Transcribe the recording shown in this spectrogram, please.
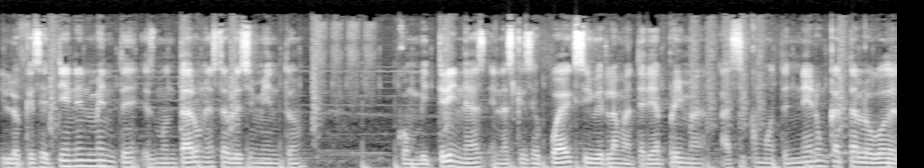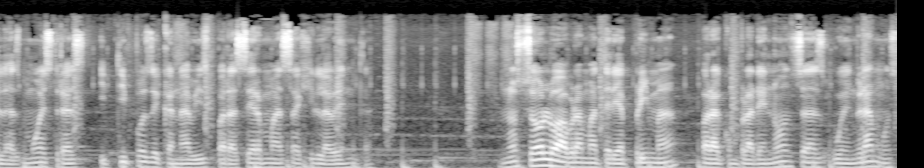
y lo que se tiene en mente es montar un establecimiento con vitrinas en las que se pueda exhibir la materia prima, así como tener un catálogo de las muestras y tipos de cannabis para hacer más ágil la venta. No solo habrá materia prima para comprar en onzas o en gramos,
